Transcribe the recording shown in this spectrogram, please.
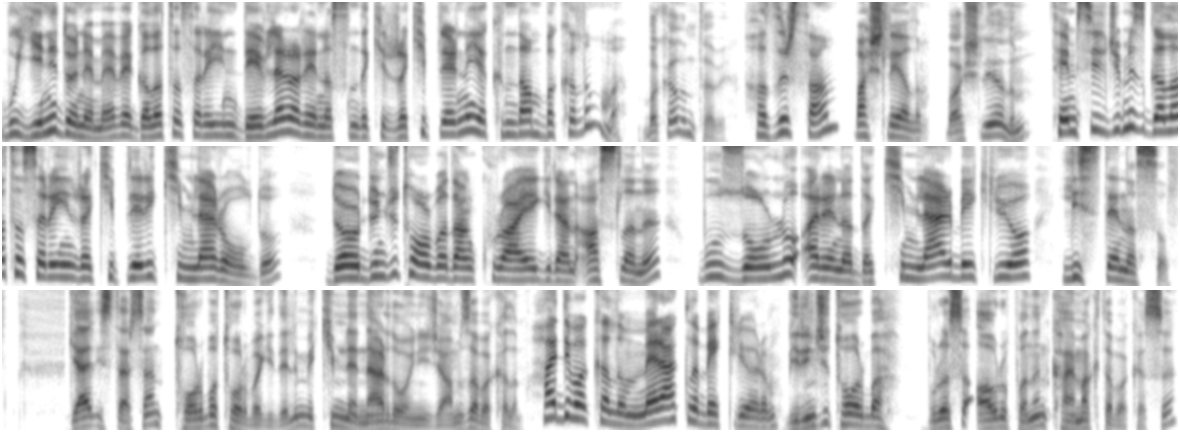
bu yeni döneme ve Galatasaray'ın devler arenasındaki rakiplerine yakından bakalım mı? Bakalım tabii. Hazırsam başlayalım. Başlayalım. Temsilcimiz Galatasaray'ın rakipleri kimler oldu? Dördüncü torbadan kuraya giren Aslan'ı bu zorlu arenada kimler bekliyor? Liste nasıl? Gel istersen torba torba gidelim ve kimle nerede oynayacağımıza bakalım. Hadi bakalım merakla bekliyorum. Birinci torba. Burası Avrupa'nın kaymak tabakası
